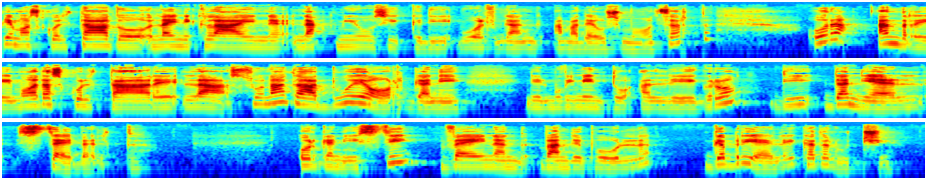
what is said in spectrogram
Abbiamo ascoltato Leine Klein Nachtmusik di Wolfgang Amadeus Mozart. Ora andremo ad ascoltare la sonata a due organi nel movimento allegro di Daniel Stebelt. Organisti Weinand van de Poel, Gabriele Catalucci.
